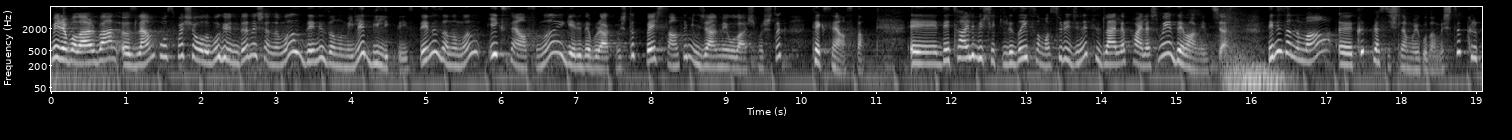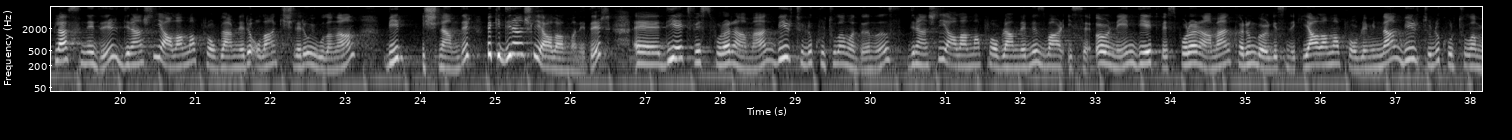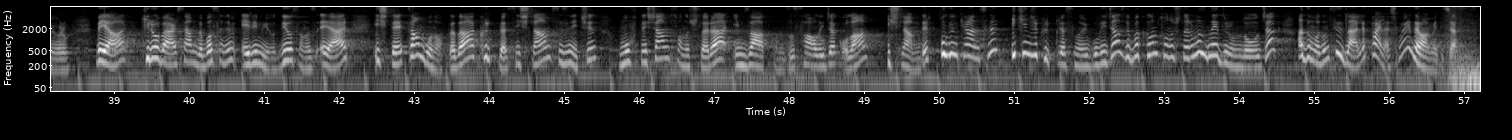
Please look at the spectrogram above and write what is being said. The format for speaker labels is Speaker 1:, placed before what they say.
Speaker 1: Merhabalar ben Özlem Pospaşoğlu. Bugün danışanımız Deniz Hanım ile birlikteyiz. Deniz Hanım'ın ilk seansını geride bırakmıştık. 5 santim incelmeye ulaşmıştık tek seansta. Ee, detaylı bir şekilde zayıflama sürecini sizlerle paylaşmaya devam edeceğiz. Deniz Hanım'a e, 40 plus işlem uygulamıştık. 40 plus nedir? Dirençli yağlanma problemleri olan kişilere uygulanan bir işlemdir. Peki dirençli yağlanma nedir? E, diyet ve spora rağmen bir türlü kurtulamadığınız dirençli yağlanma problemleriniz var ise örneğin diyet ve spora rağmen karın bölgesindeki yağlanma probleminden bir türlü kurtulamıyorum veya kilo versem de basenim erimiyor diyorsanız eğer işte tam bu noktada 40 plus işlem sizin için muhteşem sonuçlara imza atmanızı sağlayacak olan işlemdir. Bugün kendisine ikinci 40 plus'ını uygulayacağız ve bakalım sonuçlarımız ne durumda olacak? Adım adım sizlerle paylaşmaya devam edeceğiz.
